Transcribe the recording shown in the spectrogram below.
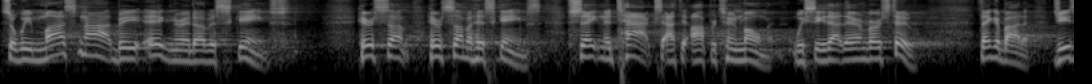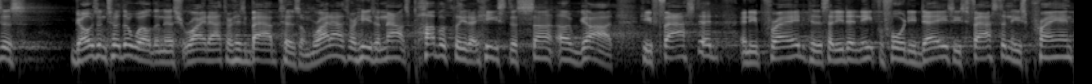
So we must not be ignorant of his schemes. Here's some, here's some of his schemes Satan attacks at the opportune moment. We see that there in verse 2. Think about it. Jesus goes into the wilderness right after his baptism, right after he's announced publicly that he's the Son of God. He fasted and he prayed because it said he didn't eat for 40 days. He's fasting, he's praying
